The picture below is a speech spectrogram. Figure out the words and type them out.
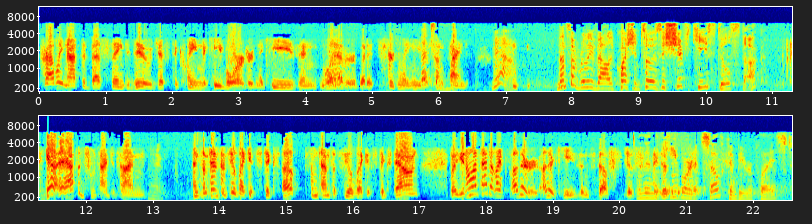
probably not the best thing to do just to clean the keyboard or the keys and whatever, but it certainly needs That's a- some kind. Yeah. That's a really valid question. So is the shift key still stuck? Yeah, it happens from time to time. and sometimes it feels like it sticks up. Sometimes it feels like it sticks down. But you know, I've had it like other other keys and stuff. Just And then the just keyboard itself can be replaced.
